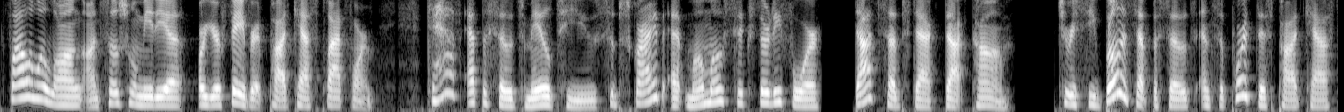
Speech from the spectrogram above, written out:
follow along on social media or your favorite podcast platform. To have episodes mailed to you, subscribe at momo634.substack.com. To receive bonus episodes and support this podcast,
